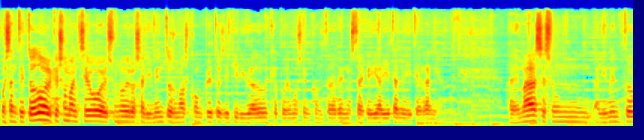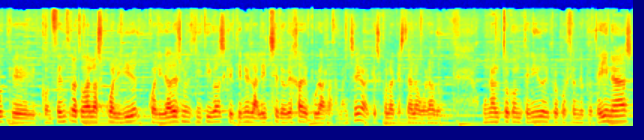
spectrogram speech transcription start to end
Pues ante todo el queso manchego es uno de los alimentos más completos y equilibrados que podemos encontrar en nuestra querida dieta mediterránea. Además, es un alimento que concentra todas las cualidades nutritivas que tiene la leche de oveja de pura raza manchega, que es con la que está elaborado. Un alto contenido y proporción de proteínas,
